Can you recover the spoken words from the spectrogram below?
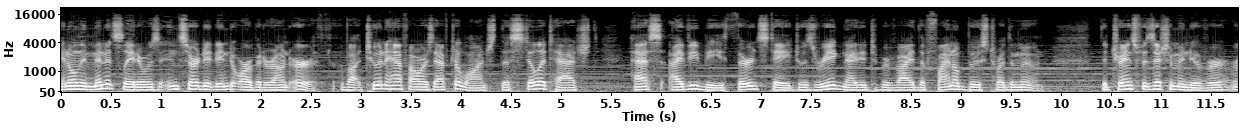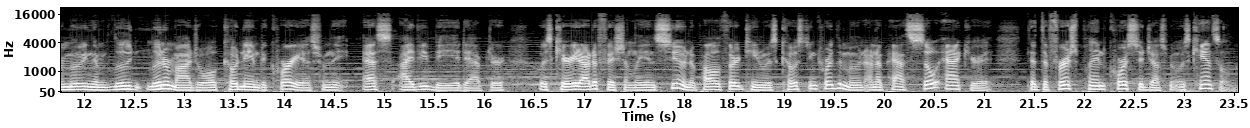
and only minutes later was inserted into orbit around Earth. About two and a half hours after launch, the still attached SIVB third stage was reignited to provide the final boost toward the moon. The transposition maneuver, removing the lunar module codenamed Aquarius from the SIVB adapter, was carried out efficiently, and soon Apollo 13 was coasting toward the moon on a path so accurate that the first planned course adjustment was canceled.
